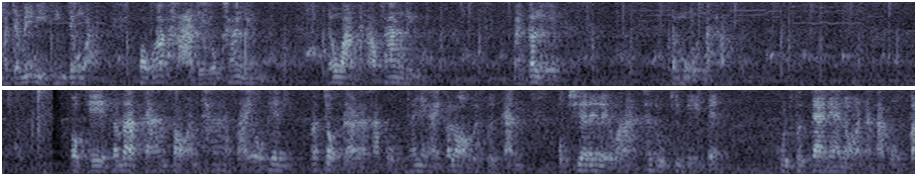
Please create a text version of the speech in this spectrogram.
มันจะไม่มีทิ้งจังหวะเพราะว่าขาจะยกข้างหนึ่งแล้ววางเท้าข้างหนึ่งมันก็เลยสมูทนะครับ โอเคสำหรับการสอนท่าไซส์โอเพนก็จบแล้วนะครับผมถ้ายังไงก็ลองไปฝึกกัน ผมเชื่อได้เลยว่า ถ้าดูคลิปนี้เสร็จคุณฝึกได้แน่นอนนะครับผมก็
